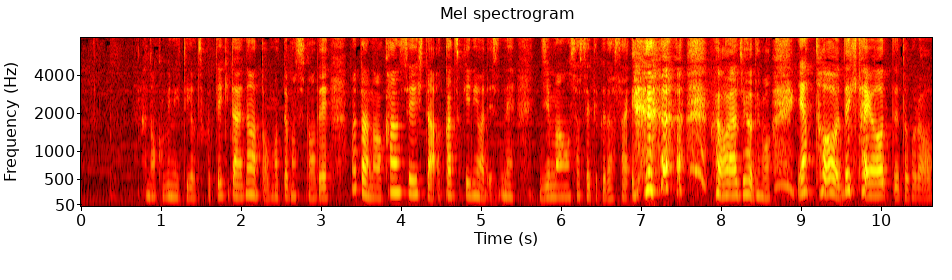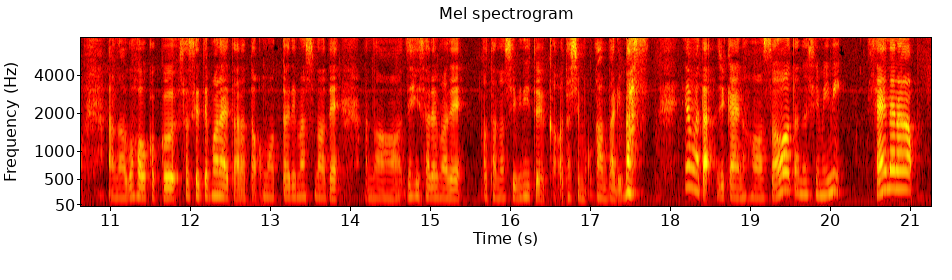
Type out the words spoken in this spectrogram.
あのコミュニティを作っていきたいなと思ってますのでまたあの完成した暁にはですね自慢をさせてください。このラジオでもやっとできたよっていうところをあのご報告させてもらえたらと思っておりますのであのぜひそれまでお楽しみにというか私も頑張ります。ではまた次回の放送をお楽しみに。さよなら。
